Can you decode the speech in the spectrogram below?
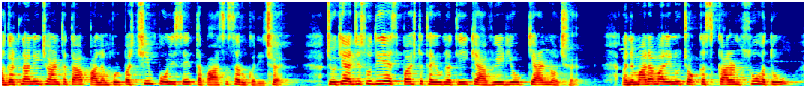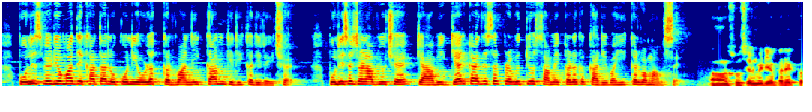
આ ઘટનાની જાણ થતાં પાલનપુર પશ્ચિમ પોલીસે તપાસ શરૂ કરી છે. જોકે હજી સુધી એ સ્પષ્ટ થયું નથી કે આ વીડિયો ક્યારનો છે અને મારામારીનું ચોક્કસ કારણ શું હતું. પોલીસ વિડીયોમાં દેખાતા લોકોની ઓળખ કરવાની કામગીરી કરી રહી છે. પોલીસે જણાવ્યું છે કે આવી ગેરકાયદેસર પ્રવૃત્તિઓ સામે કડક કાર્યવાહી કરવામાં આવશે. સોશિયલ મીડિયા પર એક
